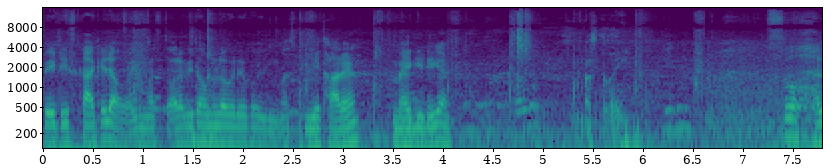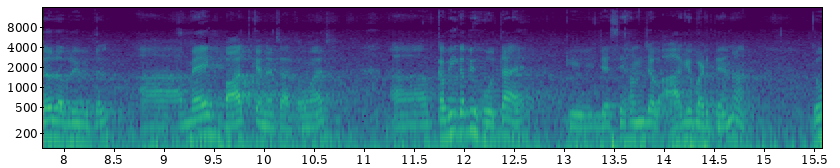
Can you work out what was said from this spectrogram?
पेटीज खा के जाओ भाई मस्त। और अभी तो हम लोग देखो मस्त ये खा रहे हैं मैगी ठीक है? मस्त भाई। सो हेलो लवली पीपल मैं एक बात कहना चाहता हूँ आज। कभी कभी होता है कि जैसे हम जब आगे बढ़ते हैं ना तो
